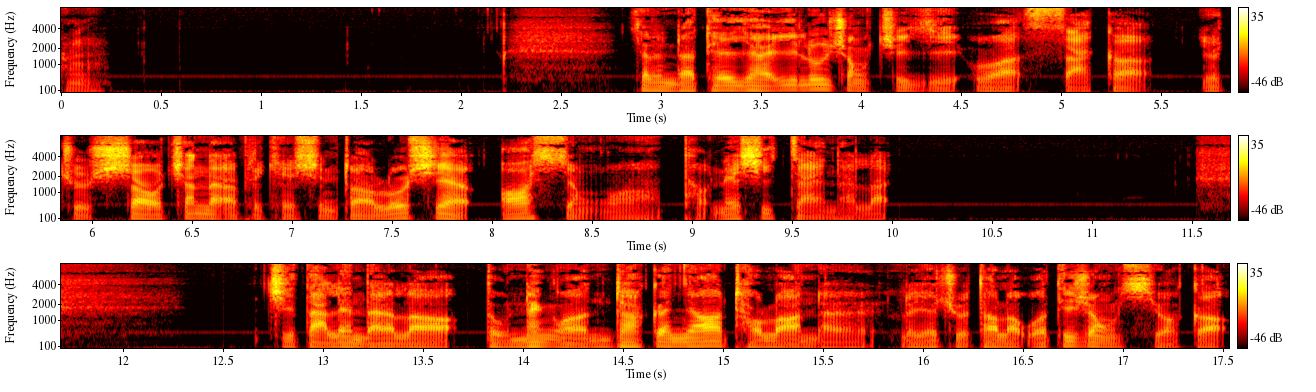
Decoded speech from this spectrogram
หังยันดาเทียอีรู้จงจีว่าสากอยู่จุดเช่าฉันในแอปพลิเคชันตัวรู้เชื่ออ้อสงว่าเท่านี้ชิใจนั่นแหละ 能我那个鸟头了呢，了有主到了我的容学个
